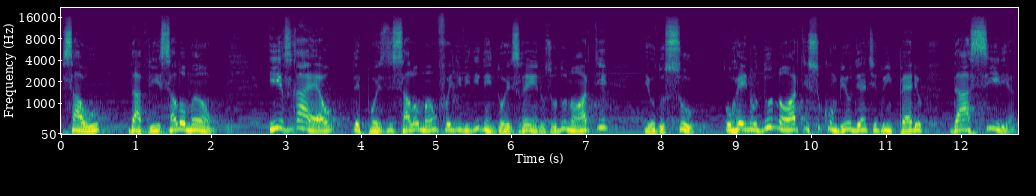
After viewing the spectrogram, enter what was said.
Saul, Davi e Salomão. Israel, depois de Salomão, foi dividido em dois reinos, o do norte e o do sul. O reino do norte sucumbiu diante do império da Assíria,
